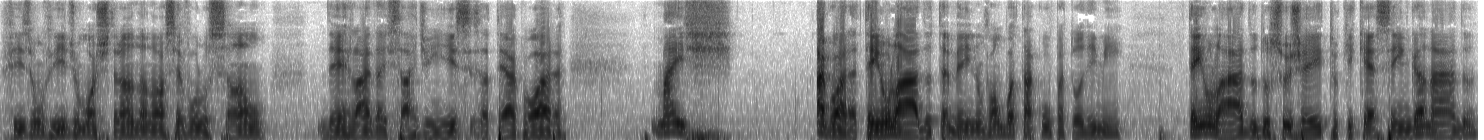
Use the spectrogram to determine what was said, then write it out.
Fiz um vídeo mostrando a nossa evolução, desde lá das sardinices até agora. Mas agora tem o lado também, não vão botar a culpa toda em mim. Tem o lado do sujeito que quer ser enganado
